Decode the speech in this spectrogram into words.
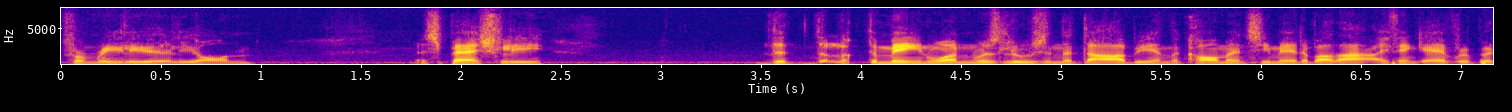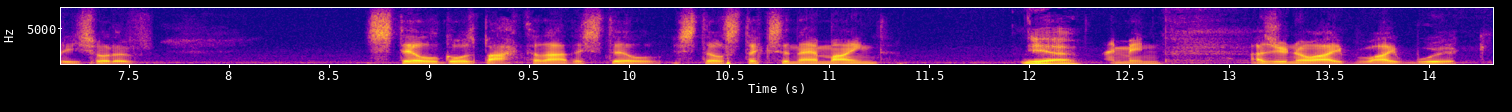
from really early on, especially. The, the look, the main one was losing the derby, and the comments he made about that. I think everybody sort of still goes back to that. It still it still sticks in their mind. Yeah. I mean, as you know, I I work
